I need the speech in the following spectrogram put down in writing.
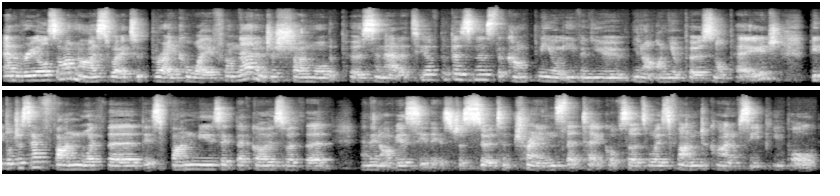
and Reels are a nice way to break away from that and just show more the personality of the business, the company, or even you, you know, on your personal page. People just have fun with it, there's fun music that goes with it, and then obviously there's just certain trends that take off, so it's always fun to kind of see people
